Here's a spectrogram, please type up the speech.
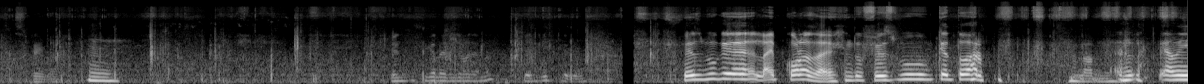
সাবস্ক্রাইবার হুম। ফেসবুক লাইভ যাওয়া যায় না? ফেসবুক থেকে। ফেসবুকে লাইভ করা যায় কিন্তু ফেসবুকে তো আর আমি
